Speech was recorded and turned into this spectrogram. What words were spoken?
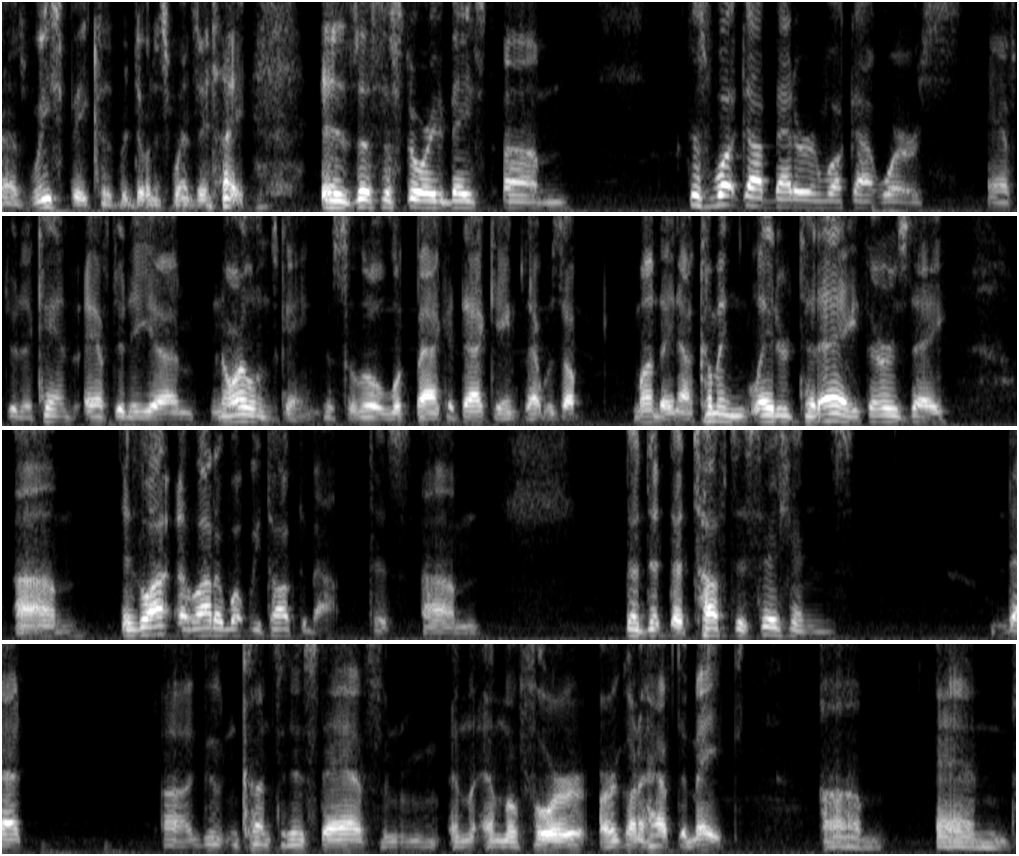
as we speak because we're doing this Wednesday night, is this a story based um, just what got better and what got worse after the Kansas, after the um, New Orleans game. Just a little look back at that game. That was up Monday. Now coming later today, Thursday, um, is a lot a lot of what we talked about. This um, the, the, the tough decisions that uh, Gutekunst and his staff and and, and LaFleur are going to have to make, um, and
